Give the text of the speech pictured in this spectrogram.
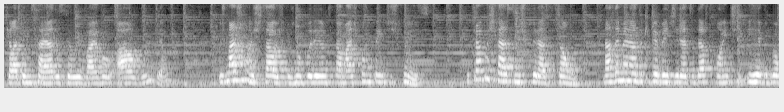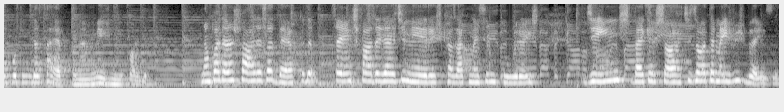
que ela tem ensaiado seu revival há algum tempo. Os mais nostálgicos não poderiam ficar mais contentes com isso e para buscar essa inspiração, nada melhor do que beber direto da fonte e reviver um pouquinho dessa época, não é mesmo, Nicole? Não podemos falar dessa década se a gente falar das jardineiras, casaco nas cinturas, jeans, biker shorts ou até mesmo os blazer.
